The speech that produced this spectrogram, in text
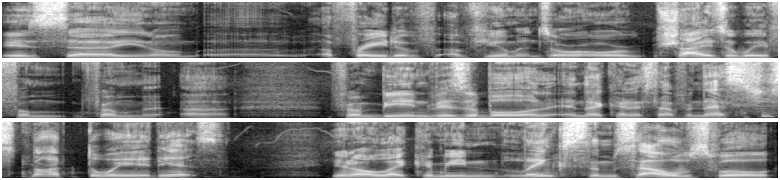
is uh, you know uh, afraid of, of humans or, or shies away from from uh, from being visible and, and that kind of stuff, and that's just not the way it is. You know, like I mean, lynx themselves will.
